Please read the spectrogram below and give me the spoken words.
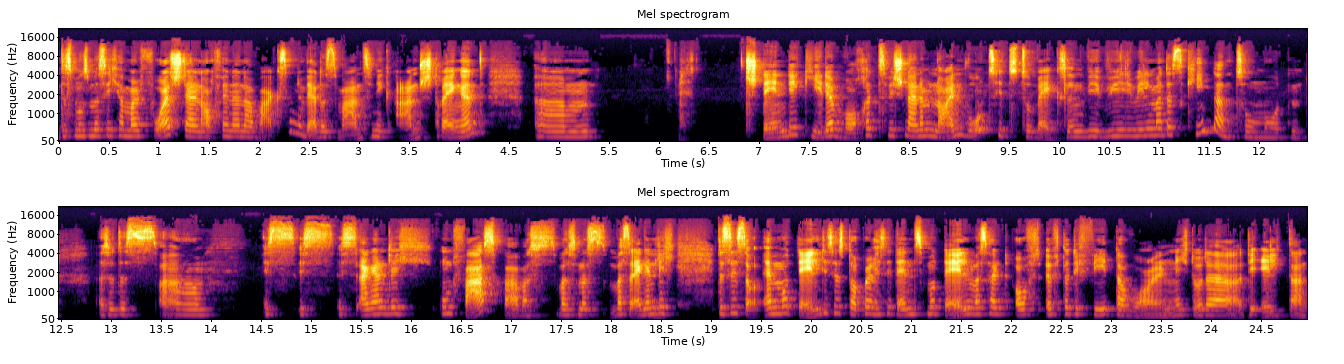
das muss man sich einmal vorstellen, auch für einen Erwachsenen wäre das wahnsinnig anstrengend. Ähm, ständig jede Woche zwischen einem neuen Wohnsitz zu wechseln. Wie, wie will man das Kindern zumuten? Also das äh, ist, ist, ist eigentlich unfassbar, was, was, was, was eigentlich, das ist ein Modell, dieses Doppelresidenzmodell, was halt oft öfter die Väter wollen, nicht? Oder die Eltern.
